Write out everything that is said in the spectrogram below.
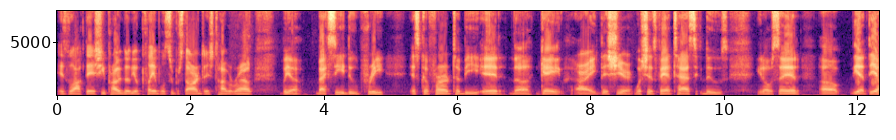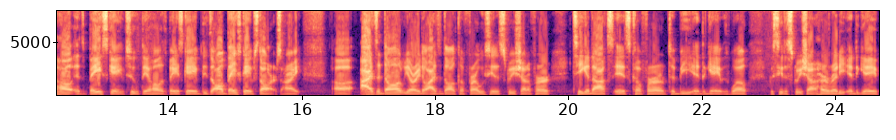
is locked in. She probably gonna be a playable superstar this time around. But yeah, Maxxine Dupri is confirmed to be in the game, all right, this year, which is fantastic news. You know what I'm saying? Uh, yeah, Thea Hail is base game too. Thea Hail is base game. These are all base game stars, all right. Uh, Isla Dawn, we already know Isla Dawn confirmed. We see the screenshot of her. Tegan Nox is confirmed to be in the game as well. We see the screenshot her already in the game.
